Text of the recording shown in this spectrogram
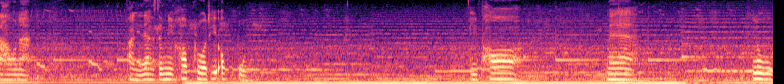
เราน่ะฝันอยากจะมีครอบครัวที่อบอุ่น มีพ่อ แม่ ลูก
